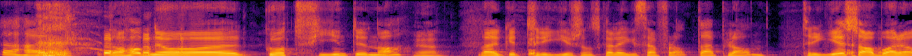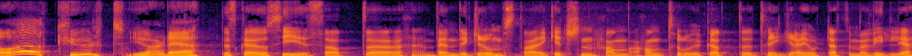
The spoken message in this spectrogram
det her. Da hadde han jo eh, gått fint unna. Det er jo ikke Trigger som skal legge seg flatt, det er Plan. Trigger sa bare 'Å kult, gjør det'. Det skal jo sies at uh, Bendik Romstad i Kitchen han, han tror ikke at uh, Trigger har gjort dette med vilje.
